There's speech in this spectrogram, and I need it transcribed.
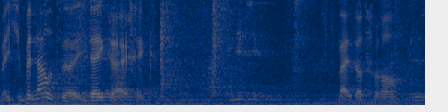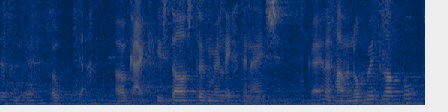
Beetje benauwd eh, idee krijg ik. Nee, dat vooral. Oh, ja. Oh, kijk, hier is al een stuk meer licht ineens. Oké, dan gaan we nog meer trap op.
